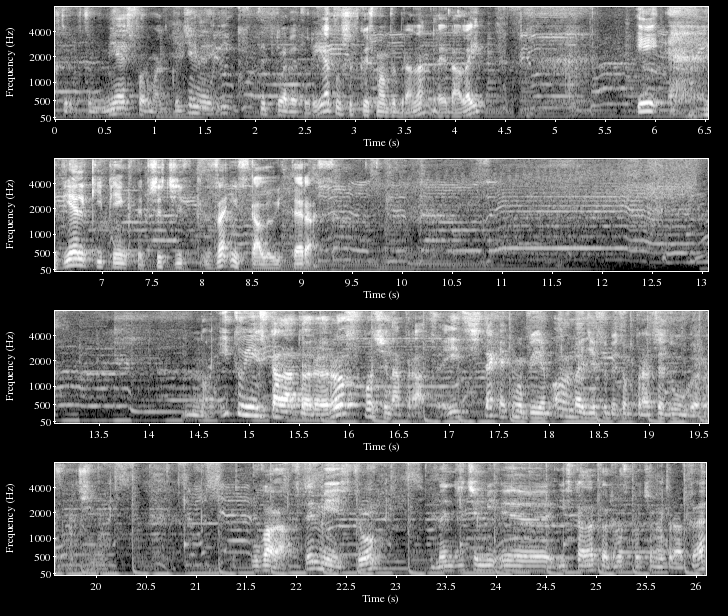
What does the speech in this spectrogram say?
w którym chcemy mieć format godziny i typ klawiatury. Ja tu wszystko już mam wybrane, daję dalej. I wielki, piękny przycisk zainstaluj teraz. No i tu instalator rozpoczyna pracę. I tak jak mówiłem, on będzie sobie tą pracę długo rozpoczynał. Uwaga, w tym miejscu będziecie mi, e, instalator rozpoczyna pracę.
